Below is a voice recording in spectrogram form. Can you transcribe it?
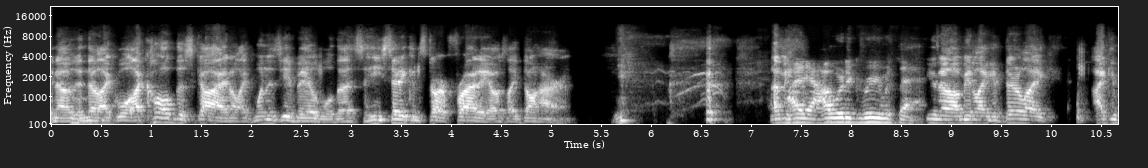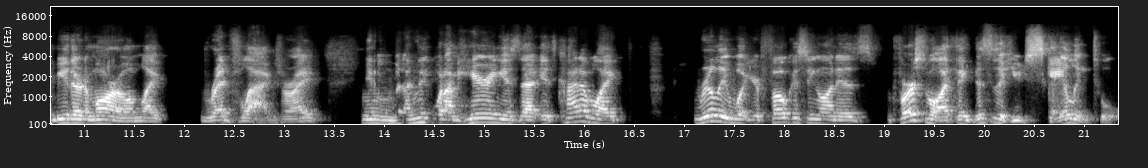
you know and they're like well i called this guy and i'm like when is he available that's he said he can start friday i was like don't hire him i mean I, I would agree with that you know i mean like if they're like i can be there tomorrow i'm like red flags right you know, mm-hmm. but I mm-hmm. think what I'm hearing is that it's kind of like really what you're focusing on is first of all, I think this is a huge scaling tool,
